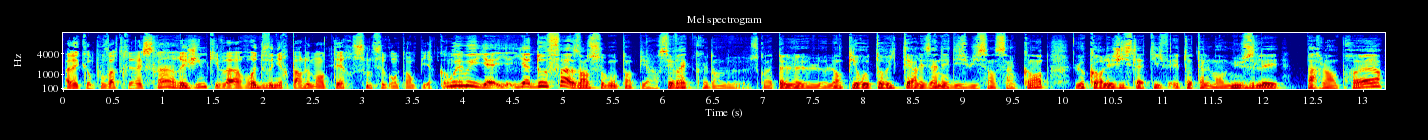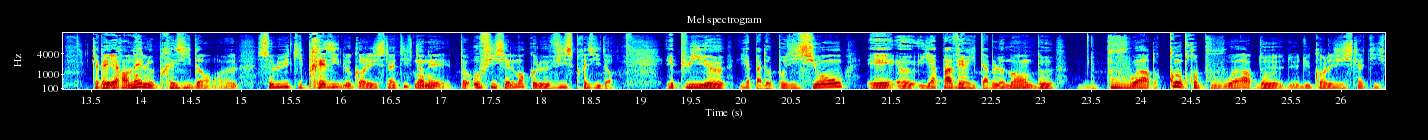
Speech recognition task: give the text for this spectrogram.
avec un pouvoir très restreint, un régime qui va redevenir parlementaire sous le Second Empire. Quand oui, même. oui, il y, a deux phases dans le Second Empire. C'est vrai que dans le, ce qu'on appelle l'empire autoritaire, les années 1850, le corps législatif est totalement muselé par l'empereur, qui d'ailleurs en est le président. Euh, celui qui préside le corps législatif n'en est officiellement que le vice-président. Et puis, euh, il n'y a pas d'opposition et euh, il n'y a pas véritablement de, pouvoir, de contre-pouvoir du corps législatif.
